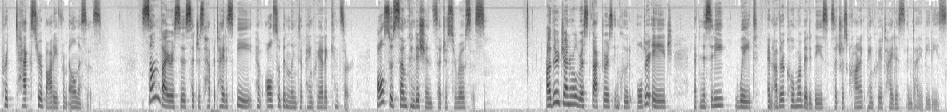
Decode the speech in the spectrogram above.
protects your body from illnesses. Some viruses, such as hepatitis B, have also been linked to pancreatic cancer. Also, some conditions, such as cirrhosis. Other general risk factors include older age, ethnicity, weight, and other comorbidities, such as chronic pancreatitis and diabetes.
